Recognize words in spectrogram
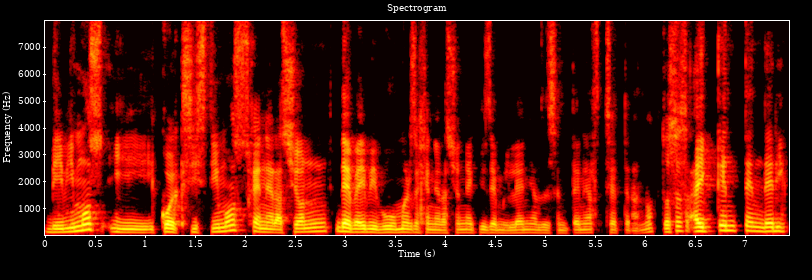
vivimos y coexistimos generación de baby boomers, de generación X, de millennials, de centennials, etcétera, ¿no? Entonces hay que entender y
